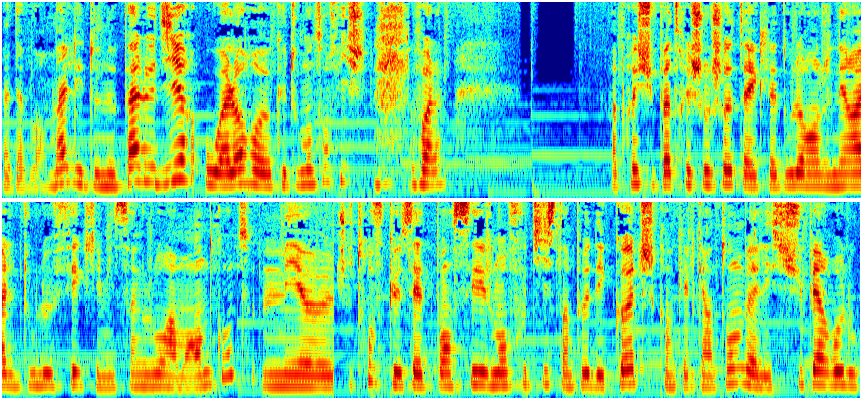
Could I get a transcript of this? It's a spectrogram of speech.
bah, d'avoir mal et de ne pas le dire, ou alors euh, que tout le monde s'en fiche. voilà. Après, je suis pas très chochotte avec la douleur en général, d'où le fait que j'ai mis 5 jours à m'en rendre compte, mais euh, je trouve que cette pensée je m'en foutiste un peu des coachs quand quelqu'un tombe, elle est super relou.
